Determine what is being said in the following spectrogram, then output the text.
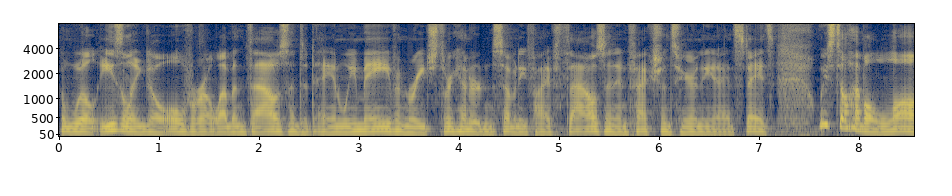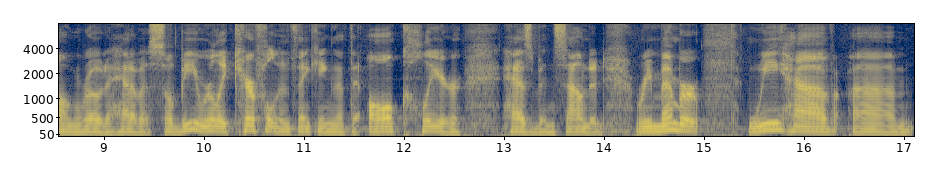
will easily go over 11,000 today, and we may even reach 375,000 infections here in the United States, we still have a long road ahead of us. So be really careful in thinking that the all clear has been sounded. Remember, we have um,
